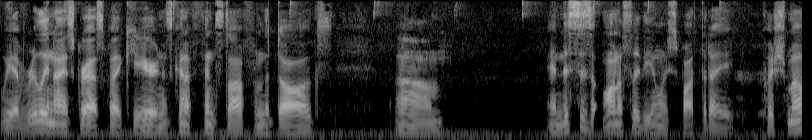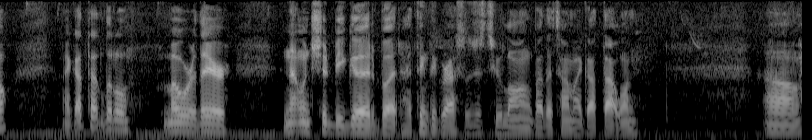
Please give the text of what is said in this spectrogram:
we have really nice grass back here, and it's kind of fenced off from the dogs. Um, and this is honestly the only spot that I push mow. I got that little mower there and that one should be good but I think the grass was just too long by the time I got that one um,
